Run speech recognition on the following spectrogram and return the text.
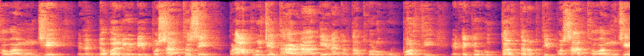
થવાનું છે. એટલે ડબલ્યુડી પસાર થશે, પણ આપણું જે ધારણા હતી એના કરતાં થોડુંક ઉપરથી, એટલે કે ઉત્તર તરફથી પસાર થવાનું છે,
